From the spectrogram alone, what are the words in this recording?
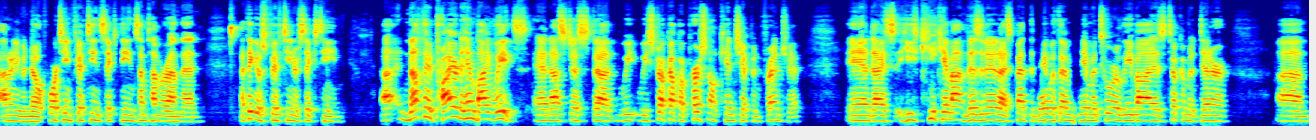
I don't even know, 14, 15, 16, sometime around then. I think it was 15 or 16. Uh, nothing prior to him buying Leeds and us just, uh, we, we struck up a personal kinship and friendship. And I, he, he came out and visited. I spent the day with him, gave him a tour of Levi's, took him to dinner. Um,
